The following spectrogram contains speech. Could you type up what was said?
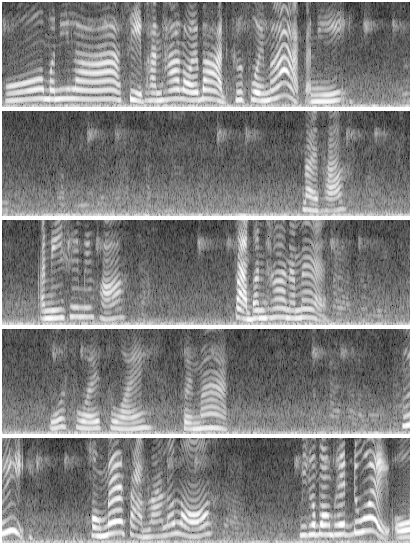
โอ้มานิลา 4,500 บาท คือสวยมากอันนี้ ไหนคะ อันนี้ใช่ไหมคะสามพันห้านะแม่โอ้สวยสวยสวยมาก เฮ้ย ของแม่สามล้านแล้วเหรอ มีกระบองเพชรด้วย โอ้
